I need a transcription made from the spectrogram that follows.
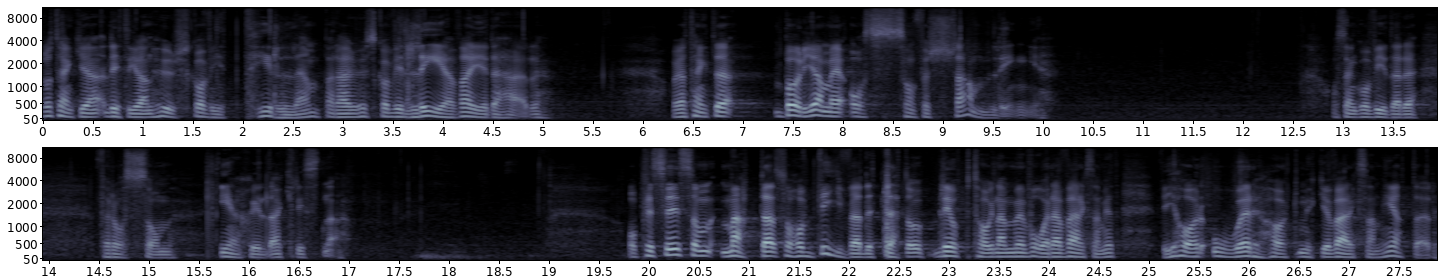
Då tänker jag lite grann, hur ska vi tillämpa det här? Hur ska vi leva i det här? Och jag tänkte börja med oss som församling. Och sen gå vidare för oss som enskilda kristna. Och precis som Marta så har vi väldigt lätt att bli upptagna med våra verksamheter. Vi har oerhört mycket verksamheter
